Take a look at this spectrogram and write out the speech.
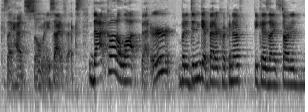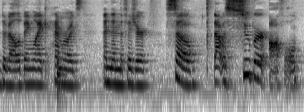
because I had so many side effects. That got a lot better, but it didn't get better quick enough because I started developing like hemorrhoids and then the fissure. So that was super awful.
